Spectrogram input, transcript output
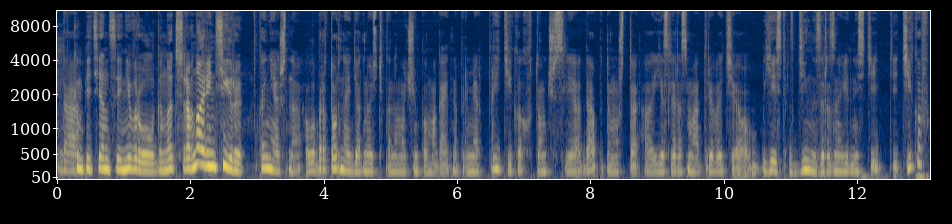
да. компетенции невролога. Но это все равно ориентир ориентиры Конечно, лабораторная диагностика нам очень помогает, например, при тиках в том числе, да, потому что а, если рассматривать, а, есть один из разновидностей тиков,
